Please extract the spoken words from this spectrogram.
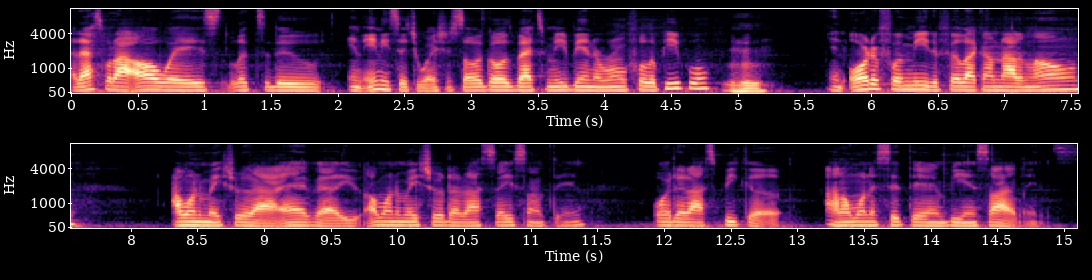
that's what I always look to do in any situation. So it goes back to me being a room full of people. In order for me to feel like I'm not alone, I want to make sure that I add value. I want to make sure that I say something or that I speak up. I don't want to sit there and be in silence.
